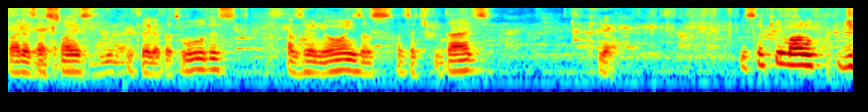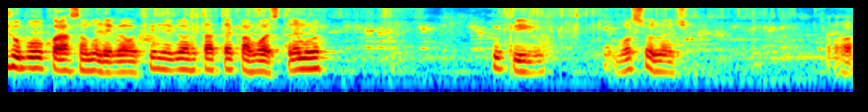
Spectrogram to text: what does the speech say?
Várias ações. Entrega das mudas. As reuniões, as, as atividades. Aqui, ó. Isso aqui, Mauro derrubou o coração do negão aqui. O negão já tá até com a voz trêmula. Incrível. Emocionante. Ó.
